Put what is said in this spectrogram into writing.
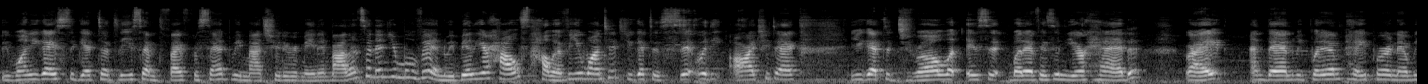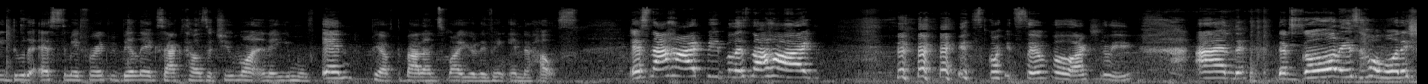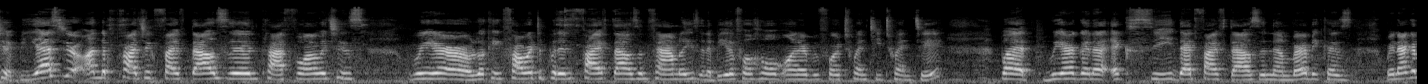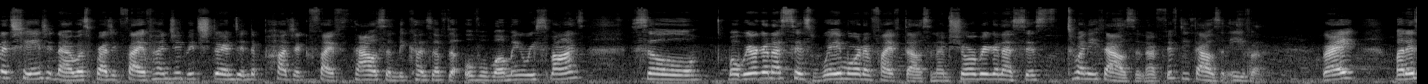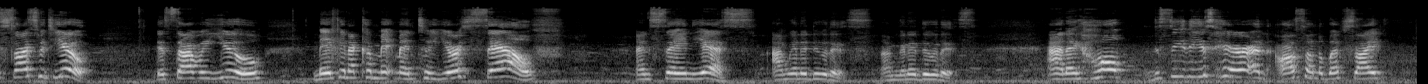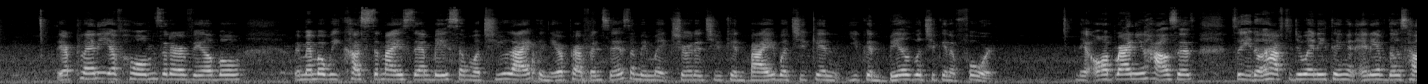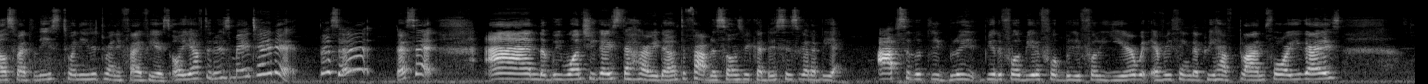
We want you guys to get to at least 75%. We match you the remaining balance and then you move in. We build your house however you want it. You get to sit with the architect. You get to draw what is it, whatever is in your head, right? And then we put it on paper and then we do the estimate for it. We build the exact house that you want and then you move in, pay off the balance while you're living in the house. It's not hard, people. It's not hard. it's quite simple actually and the goal is home ownership yes you're on the project 5000 platform which is we're looking forward to putting 5000 families in a beautiful home owner before 2020 but we are gonna exceed that 5000 number because we're not going to change it now. It was Project 500, which turned into Project 5000 because of the overwhelming response. So but we're going to assist way more than 5,000. I'm sure we're going to assist 20,000 or 50,000 even. Right? But it starts with you. It starts with you making a commitment to yourself and saying, yes, I'm going to do this. I'm going to do this. And I hope the CDs here and also on the website, there are plenty of homes that are available Remember, we customize them based on what you like and your preferences, and we make sure that you can buy what you can, you can build what you can afford. They're all brand new houses, so you don't have to do anything in any of those houses for at least 20 to 25 years. All you have to do is maintain it. That's it. That's it. And we want you guys to hurry down to Fabulous Homes because this is going to be absolutely beautiful, beautiful, beautiful year with everything that we have planned for you guys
